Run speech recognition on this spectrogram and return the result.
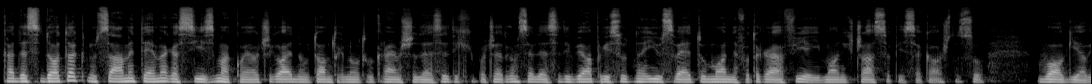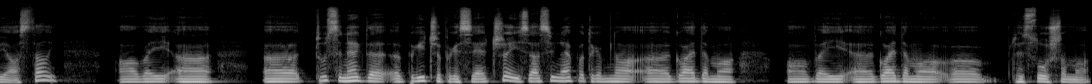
kada se dotaknu same teme rasizma, koja je očigledno u tom trenutku krajem 60-ih i početkom 70-ih bila prisutna i u svetu modne fotografije i modnih časopisa kao što su Vogue i ovi ostali, ovaj, a, a, tu se negde priča preseče i sasvim nepotrebno a, gledamo ovaj, a, gledamo, a, to je slušamo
